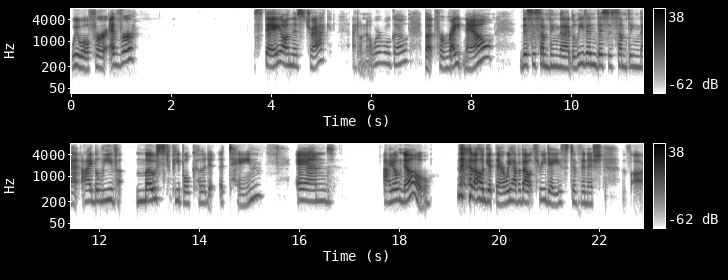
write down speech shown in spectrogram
we will forever stay on this track. I don't know where we'll go, but for right now, this is something that I believe in. This is something that I believe most people could attain. And I don't know that I'll get there. We have about three days to finish uh,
